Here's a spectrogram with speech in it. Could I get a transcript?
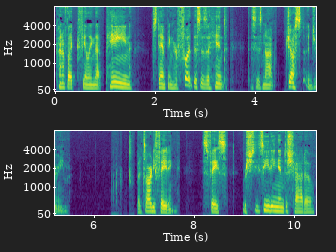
kind of like feeling that pain stamping her foot. This is a hint this is not just a dream. But it's already fading, his face receding into shadow.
